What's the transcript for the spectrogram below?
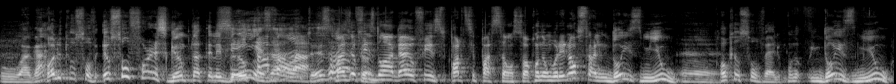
O H? Olha o que eu sou. Eu sou o Forrest Gump da televisão. Sim, eu tava exato, lá. exato. Mas eu fiz no H, eu fiz participação só. Quando eu morei na Austrália, em 2000. É. Olha que eu sou velho. Quando- em 2000,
